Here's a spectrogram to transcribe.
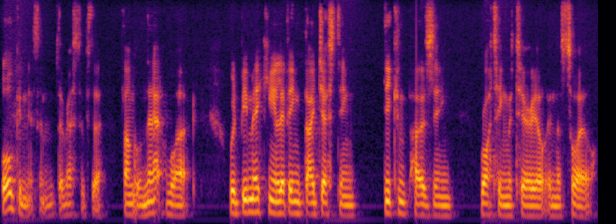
organism, the rest of the fungal network, would be making a living digesting, decomposing, rotting material in the soil.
